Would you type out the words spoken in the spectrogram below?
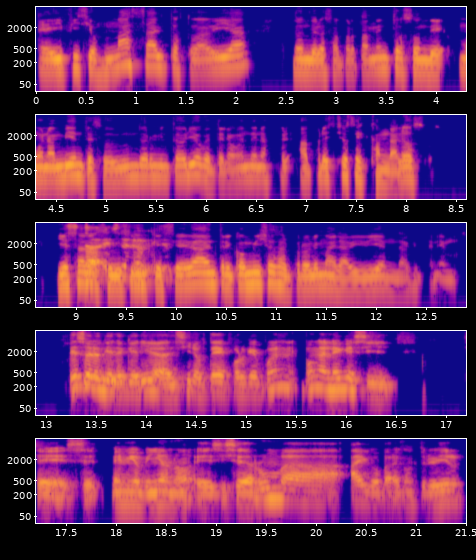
edificios más altos todavía, donde los apartamentos son de monambientes o de un dormitorio que te lo venden a, a precios escandalosos. Y esa es la solución que se da, entre comillas, al problema de la vivienda que tenemos. Eso es lo que le quería decir a ustedes, porque pónganle que si, en mi opinión, ¿no? Eh, si se derrumba algo para construir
